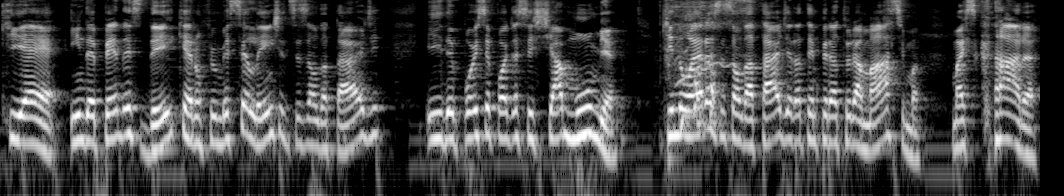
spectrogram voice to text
que é Independence Day, que era um filme excelente de Sessão da Tarde, e depois você pode assistir A Múmia, que não era a Sessão da Tarde, era a temperatura máxima, mas, cara,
